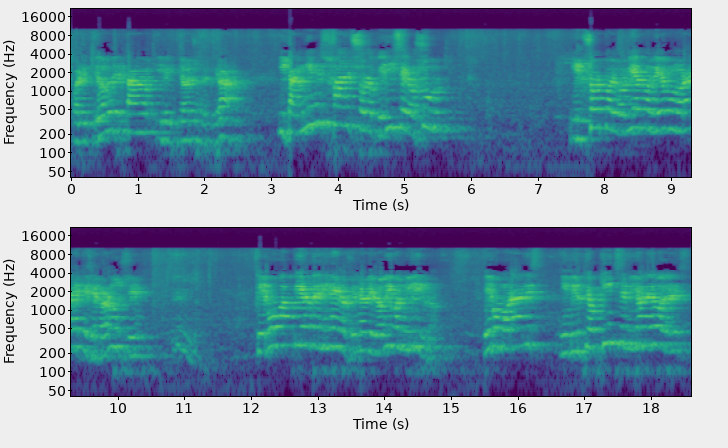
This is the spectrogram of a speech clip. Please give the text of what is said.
42 del Estado y 28 del privado. Y también es falso lo que dice OSUR, y exhorto al gobierno de Evo Morales que se pronuncie, que BOA pierde dinero, señores, lo digo en mi libro. Evo Morales invirtió 15 millones de dólares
